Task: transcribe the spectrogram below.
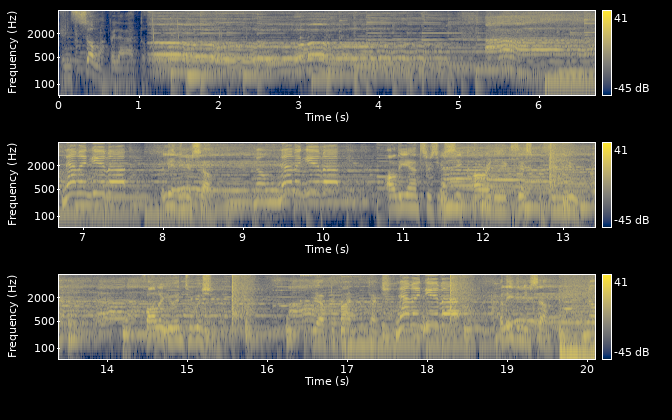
en Somos Pelagatos. Never give up, Believe in yourself. no, never give up. All the answers you seek already exist within you. Follow your intuition. You have divine protection. Never give up, Believe in yourself. no,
